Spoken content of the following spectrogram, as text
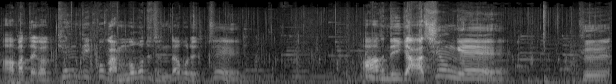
아 맞다 이거 캔디 꼭 안 먹어도 된다고 그랬지? 아 근데 이게 아쉬운 게 그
